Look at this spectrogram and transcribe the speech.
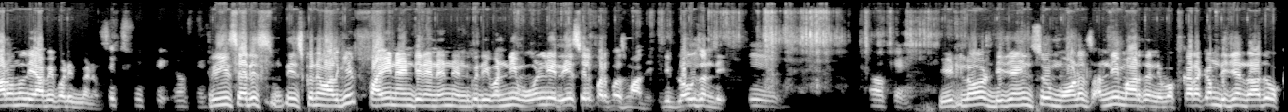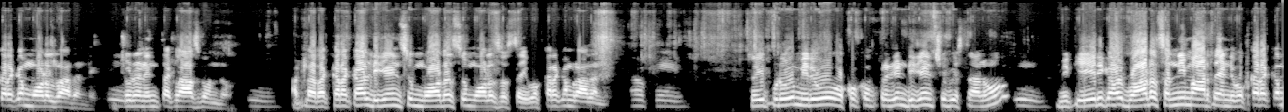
ఆరు వందల యాభై పడింది మేడం. త్రీ శారీస్ తీసుకునే వాళ్ళకి ఫైవ్ నైన్టీ నైన్ అండి ఎందుకంటే ఇవన్నీ ఓన్లీ రీసేల్ పర్పస్ మాది. ఇది బ్లౌజ్ అండి. వీటిలో డిజైన్స్ మోడల్స్ అన్ని మారుతాయండి. ఒక్క రకం డిజైన్ రాదు ఒక్క రకం మోడల్ రాదండి. చూడండి ఎంత క్లాస్గా ఉందో అట్లా రకరకాల డిజైన్స్ మోడల్స్ మోడల్స్ వస్తాయి. ఒక్క రకం రాదండి. సో ఇప్పుడు మీరు ఒక్కొక్క ప్రజెంట్ డిజైన్స్ చూపిస్తాను మీకు ఏది కావాలి బార్డర్స్ అన్ని మారుతాయండి. ఒక్క రకం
